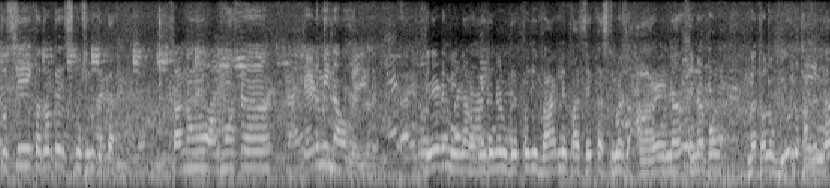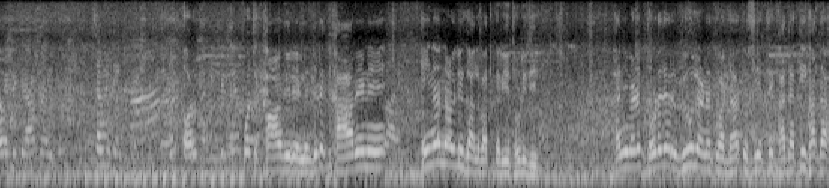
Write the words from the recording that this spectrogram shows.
ਤੁਸੀਂ ਕਦੋਂ ਤੇ ਇਸ ਨੂੰ ਸ਼ੁਰੂ ਕੀਤਾ? ਸਾਨੂੰ ਆਲਮੋਸਟ ਡੇਢ ਮਹੀਨਾ ਹੋ ਗਿਆ ਜੀ ਉਰੇ। ਡੇਢ ਮਹੀਨਾ ਹੋ ਗਿਆ ਜੀ ਇਹਨਾਂ ਨੂੰ ਦੇਖੋ ਜੀ ਬਾਹਰਲੇ ਪਾਸੇ ਕਸਟਮਰਸ ਆ ਰਹੇ ਨੇ ਇਹਨਾਂ ਕੋਲ। ਮੈਂ ਤੁਹਾਨੂੰ ਵਿਊ ਦਿਖਾ ਦਿੰਦਾ। 70 ਔਰ ਕੁਝ ਖਾ ਵੀ ਰਹੇ ਨੇ ਜਿਹੜੇ ਖਾ ਰਹੇ ਨੇ ਇਹਨਾਂ ਨਾਲ ਵੀ ਗੱਲਬਾਤ ਕਰੀਏ ਥੋੜੀ ਜੀ ਹਾਂਜੀ ਮੈਡਮ ਥੋੜਾ ਜਿਹਾ ਰਿਵਿਊ ਲੈਣਾ ਤੁਹਾਡਾ ਤੁਸੀਂ ਇੱਥੇ ਖਾਦਾ ਕੀ ਖਾਦਾ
